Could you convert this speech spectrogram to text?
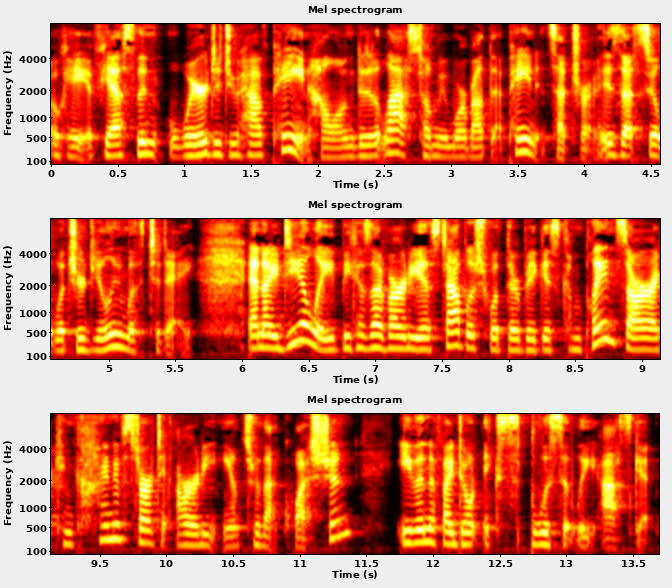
Okay, if yes, then where did you have pain? How long did it last? Tell me more about that pain, etc. Is that still what you're dealing with today? And ideally, because I've already established what their biggest complaints are, I can kind of start to already answer that question, even if I don't explicitly ask it.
